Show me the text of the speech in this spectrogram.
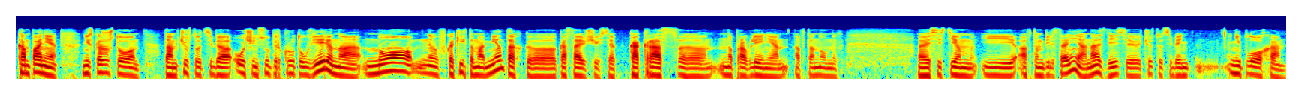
компания, не скажу, что там чувствует себя очень супер круто, уверенно, но в каких-то моментах, касающихся как раз э, направления автономных э, систем и автомобилестроения, она здесь э, чувствует себя неплохо.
